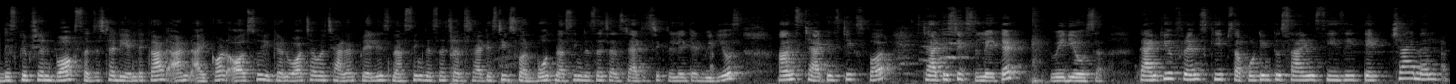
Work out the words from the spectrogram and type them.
description box suggested end card and icon also you can watch our channel playlist nursing research and statistics for both nursing research and statistics related videos and statistics for statistics related videos. Thank you friends. Keep supporting to science easy tech channel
